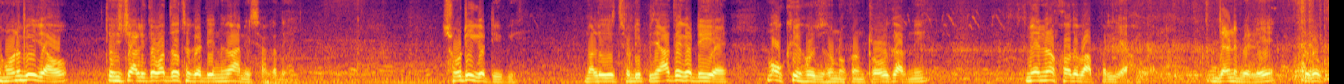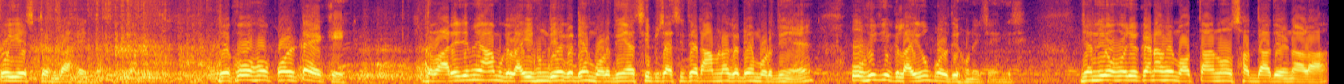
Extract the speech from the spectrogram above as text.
ਹੁਣ ਵੀ ਜਾਓ ਤੁਸੀਂ 40 ਤੋਂ ਵੱਧ ਉੱਥੇ ਗੱਡੀ ਲੰਘਾ ਨਹੀਂ ਸਕਦੇ। ਛੋਟੀ ਗੱਡੀ ਵੀ ਮਤਲਬ ਜੇ ਤੁਹਾਡੀ 50 ਤੇ ਗੱਡੀ ਹੈ ਔਖੀ ਹੋ ਜੇ ਤੁਹਾਨੂੰ ਕੰਟਰੋਲ ਕਰਨੀ। ਮੇਰੇ ਨਾਲ ਖੁਦ ਵਾਪਰੀ ਆ ਉਹ ਦਿਨ ਵੇਲੇ ਜਦੋਂ ਕੋਈ ਇਸ ਤਰ੍ਹਾਂ ਦਾ ਹੈ ਨਹੀਂ। ਦੇਖੋ ਉਹ ਪੁਲ ਢਹਿ ਕੇ ਦੁਬਾਰੇ ਜਿਵੇਂ ਆਮ ਗਲਾਈ ਹੁੰਦੀ ਹੈ ਗੱਡੀਆਂ ਮੁੜਦੀਆਂ 80 85 ਤੇ ਆਰਾਮ ਨਾਲ ਗੱਡੀਆਂ ਮੁੜਦੀਆਂ ਉਹੀ ਜੀ ਗਲਾਈ ਉਹ ਪੁਲ ਦੀ ਹੋਣੀ ਚਾਹੀਦੀ ਸੀ। ਜਿੰਨੀ ਉਹ ਜੋ ਕਹਿਣਾ ਹੋਵੇ ਮੌਤਾਂ ਨੂੰ ਸੱਦਾ ਦੇਣ ਵਾਲਾ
